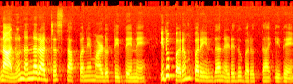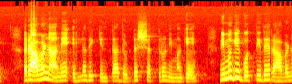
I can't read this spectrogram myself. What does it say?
ನಾನು ನನ್ನ ರಾಜ್ಯ ಸ್ಥಾಪನೆ ಮಾಡುತ್ತಿದ್ದೇನೆ. ಇದು ಪರಂಪರೆಯಿಂದ ನಡೆದು ಬರುತ್ತಾ ಇದೆ. ರಾವಣನೇ ಎಲ್ಲದಕ್ಕಿಂತ ದೊಡ್ಡ ಶತ್ರು ನಿಮಗೆ. ನಿಮಗೆ ಗೊತ್ತಿದೆ ರಾವಣ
